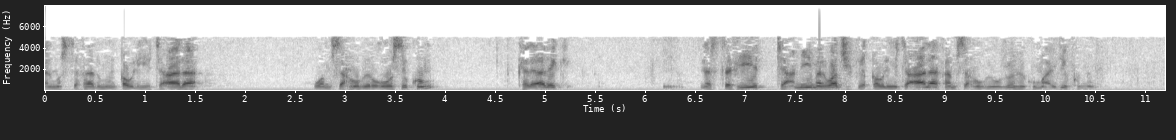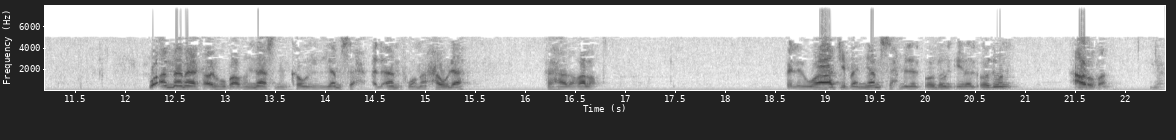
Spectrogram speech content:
المستفاد من قوله تعالى وامسحوا برؤوسكم. كذلك نستفيد تعميم الوجه في قوله تعالى فامسحوا بوجوهكم وأيديكم منه. وأما ما يفعله بعض الناس من كونه يمسح الأنف وما حوله فهذا غلط. بل الواجب أن يمسح من الأذن إلى الأذن عرضا. نعم.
